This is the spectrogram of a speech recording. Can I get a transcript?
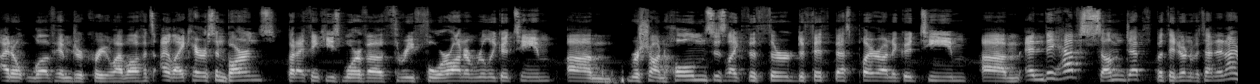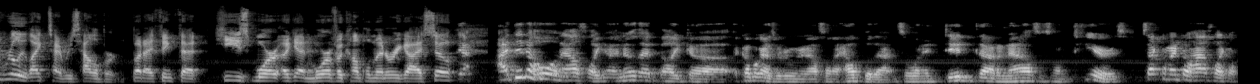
I don't love him to create reliable offense. I like Harrison Barnes, but I think he's more of a three four on a really good team. Um, Richaun Holmes is like the third to fifth best player on a good team. Um, and they have some depth, but they don't have a ton. And I really like Tyrese Halliburton, but I think that he's more again more of a complimentary guy. So Yeah, I did a whole analysis. Like, I know that like uh, a couple guys were doing an analysis, and I helped with that. And so when I did that analysis on tiers, Sacramento has like a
